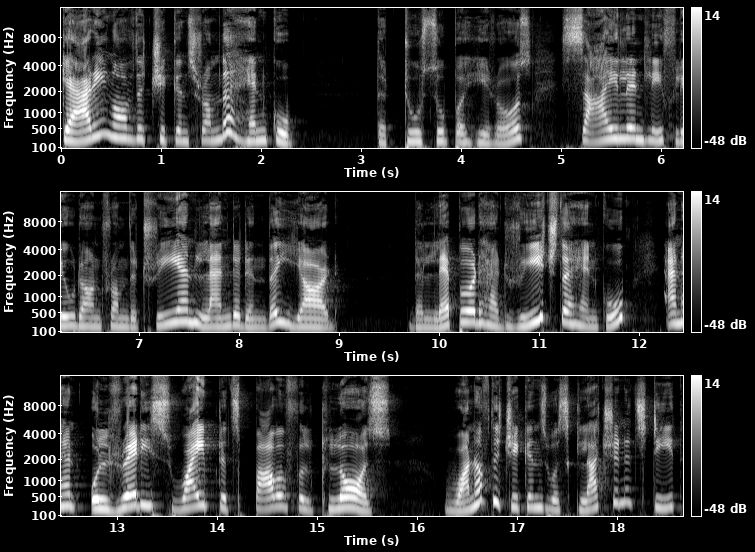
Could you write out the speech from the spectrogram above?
carrying off the chickens from the hen coop. The two superheroes silently flew down from the tree and landed in the yard. The leopard had reached the hen coop and had already swiped its powerful claws. One of the chickens was clutched in its teeth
